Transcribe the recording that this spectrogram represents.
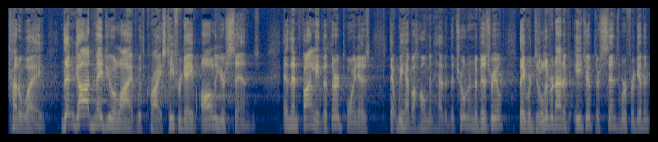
cut away. Then God made you alive with Christ. He forgave all of your sins. And then finally, the third point is that we have a home in heaven. The children of Israel, they were delivered out of Egypt, their sins were forgiven,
